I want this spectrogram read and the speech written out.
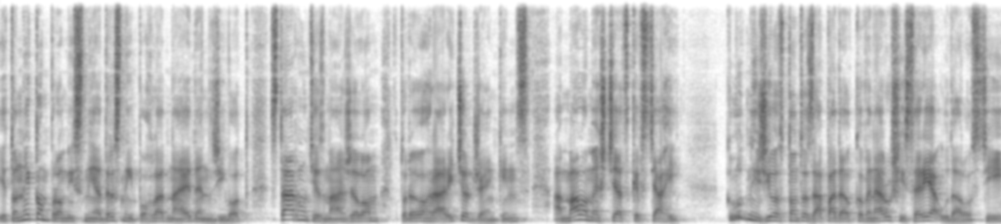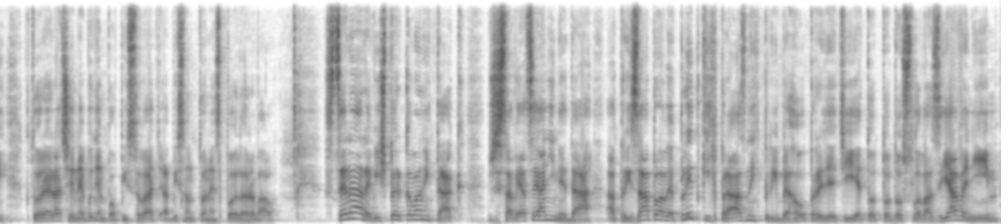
Je to nekompromisný a drsný pohľad na jeden život, stárnutie s manželom, ktorého hrá Richard Jenkins a malomešťacké vzťahy. Kľudný život v tomto západalkove naruší séria udalostí, ktoré radšej nebudem popisovať, aby som to nespoileroval. Scenár je vyšperkovaný tak, že sa viacej ani nedá a pri záplave plitkých prázdnych príbehov pre deti je toto doslova zjavením,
